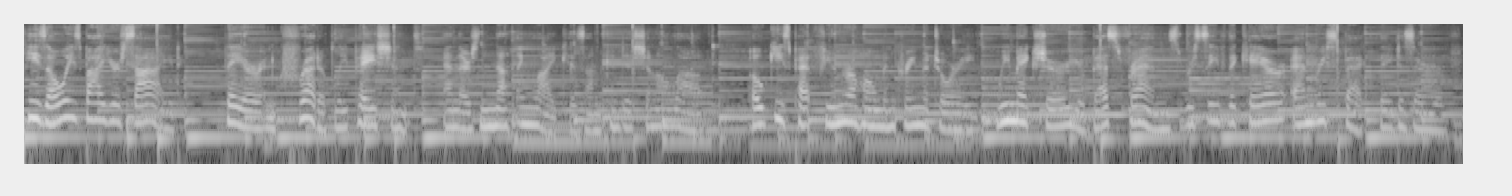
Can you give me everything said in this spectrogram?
He's always by your side. They are incredibly patient, and there's nothing like his unconditional love. Oakey's Pet Funeral Home and Crematory. We make sure your best friends receive the care and respect they deserve.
